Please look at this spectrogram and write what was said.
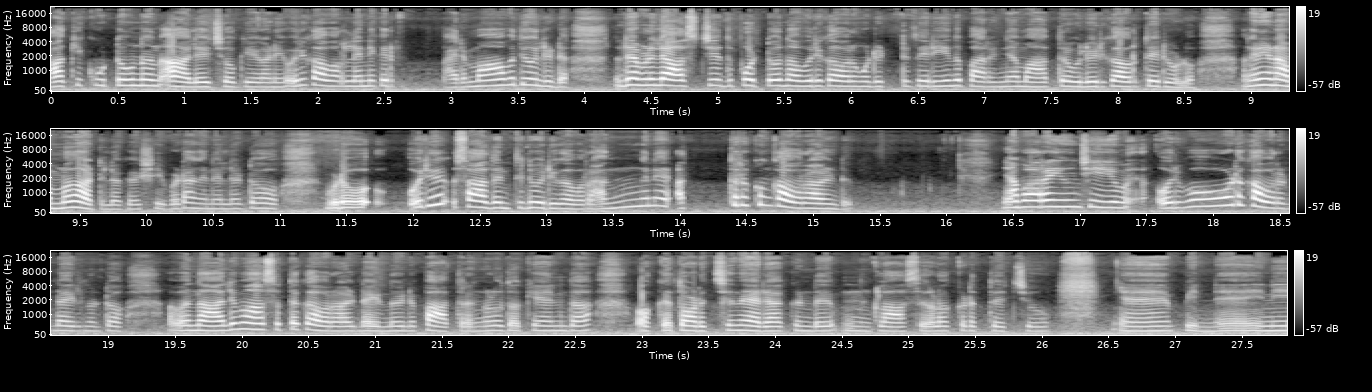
ആക്കി കൂട്ടുമെന്ന് ആലോചിച്ച് നോക്കിയാണെങ്കിൽ ഒരു കവറിൽ തന്നെ പരമാവധി പോലും ഇടുക. എന്നിട്ട് നമ്മൾ ലാസ്റ്റ് ഇത് പൊട്ടുമെന്ന് അവർ കവറും കൊണ്ട് ഇട്ട് തരീന്ന് പറഞ്ഞാൽ മാത്രമേ പോലും ഒരു കവർ തരുള്ളൂ. അങ്ങനെയാണ് നമ്മുടെ നാട്ടിലൊക്കെ. പക്ഷെ ഇവിടെ അങ്ങനെയല്ല കേട്ടോ ഇവിടെ ഒരു സാധനത്തിന് ഒരു കവർ അങ്ങനെ അത്രക്കും കവറുകളുണ്ട് ഞാൻ പറയുകയും ചെയ്യും. ഒരുപാട് കവർ ഉണ്ടായിരുന്നു കേട്ടോ അപ്പോൾ നാല് മാസത്തെ കവറുണ്ടായിരുന്നു പിന്നെ പാത്രങ്ങളും ഇതൊക്കെ ഞാനിതാ ഒക്കെ തുടച്ച് നേരാക്കുന്നുണ്ട്. ക്ലാസ്സുകളൊക്കെ എടുത്ത് വെച്ചു. പിന്നെ ഇനി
